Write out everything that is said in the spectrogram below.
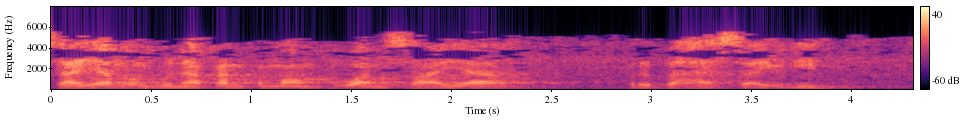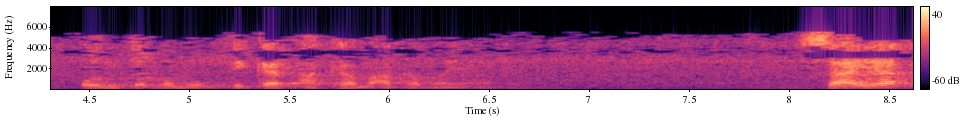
Saya menggunakan kemampuan saya berbahasa ini untuk membuktikan agama-agama yang ada saya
